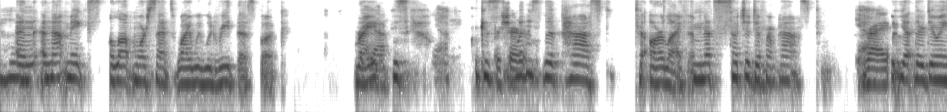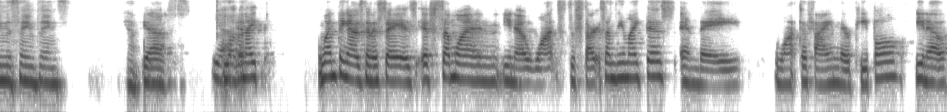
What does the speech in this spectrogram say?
Mhm. and and that makes a lot more sense why we would read this book right Yeah. because Yeah. because For sure. what is the past to our life i mean that's such a different past Yeah. Right. but yet they're doing the same things Yeah. Yes. Yeah. Love it. And I, one thing I was going to say is if someone, you know, wants to start something like this and they want to find their people, you know,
